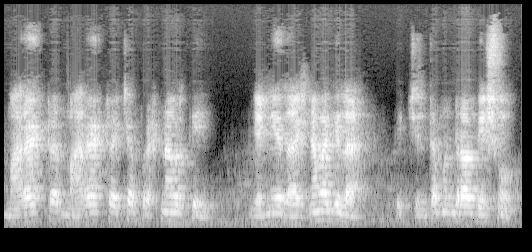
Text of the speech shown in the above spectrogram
महाराष्ट्र महाराष्ट्राच्या प्रश्नावरती ज्यांनी राजीनामा दिला ते चिंतामणराव देशमुख.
